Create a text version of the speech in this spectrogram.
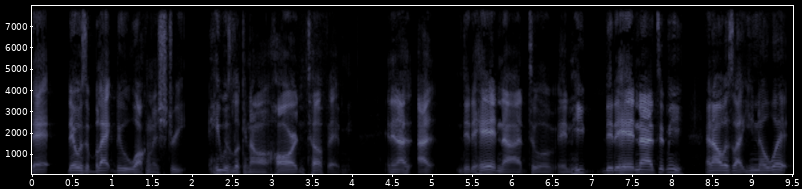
that there was a black dude walking the street. He was looking all hard and tough at me. And then I, I did a head nod to him and he did a head nod to me. And I was like, you know what?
